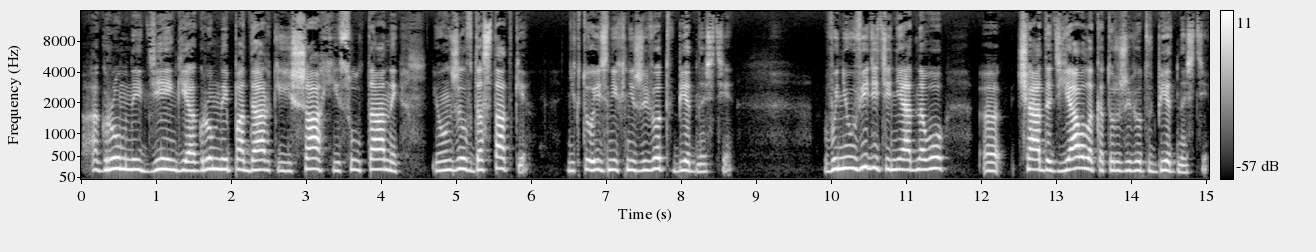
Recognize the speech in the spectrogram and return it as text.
огромные деньги, огромные подарки, и шахи, и султаны. И он жил в достатке. Никто из них не живет в бедности. Вы не увидите ни одного э, чада дьявола, который живет в бедности,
